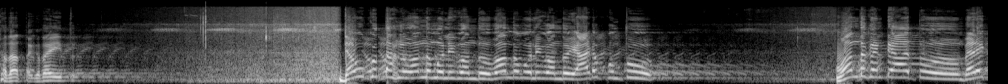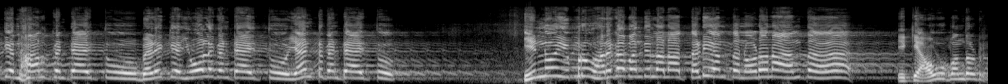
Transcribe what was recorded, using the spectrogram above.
ಕದ ತೆಗ್ದಾಯಿತು ದೆವ್ ಕೂತಾನು ಒಂದು ಮೂಲಿಗೊಂದು ಒಂದು ಮೂಲಿಗೊಂದು ಎರಡು ಕುಂತು. ಒಂದು ಗಂಟೆ ಆಯ್ತು, ಬೆಳಗ್ಗೆ ನಾಲ್ಕು ಗಂಟೆ ಆಯ್ತು, ಬೆಳಗ್ಗೆ ಏಳು ಗಂಟೆ ಆಯ್ತು, ಎಂಟು ಗಂಟೆ ಆಯ್ತು. ಇನ್ನೂ ಇಬ್ರು ಹೊರಗ ಬಂದಿಲ್ಲಲ್ಲ, ತಡಿ ಅಂತ ನೋಡೋಣ ಅಂತ. ಈಕೆ ಅವು ಬಂದೋಡ್ರಿ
